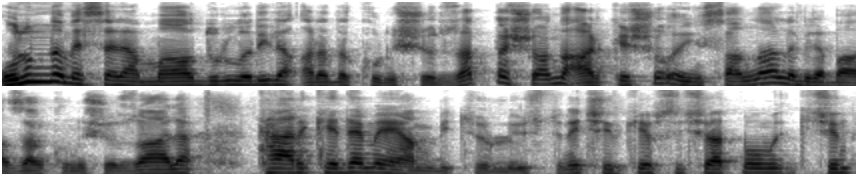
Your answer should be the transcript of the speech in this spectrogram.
Onun da mesela mağdurlarıyla arada konuşuyoruz. Hatta şu anda arkadaşı olan insanlarla bile bazen konuşuyoruz. Hala terk edemeyen bir türlü. Üstüne çirkef sıçratmamak için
